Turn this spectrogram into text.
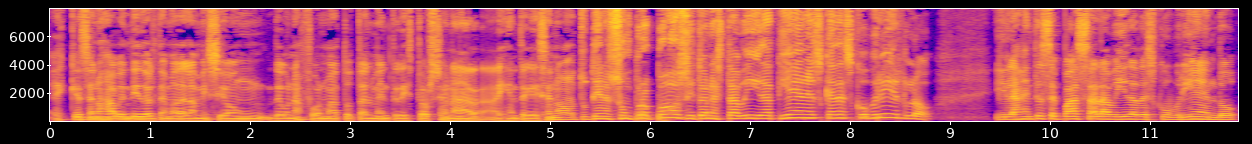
es que se nos ha vendido el tema de la misión de una forma totalmente distorsionada. Hay gente que dice, no, tú tienes un propósito en esta vida, tienes que descubrirlo. Y la gente se pasa la vida descubriendo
